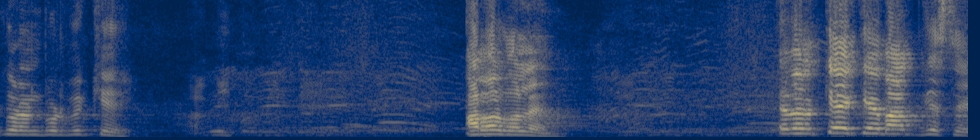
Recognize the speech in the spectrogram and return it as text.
কোরআন পড়বে কে? আবার বলেন। এবার কে কে বাদ গেছে?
